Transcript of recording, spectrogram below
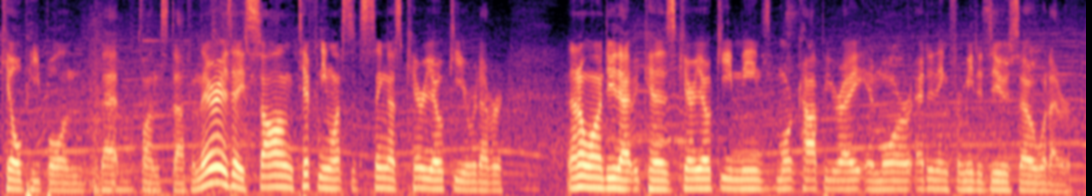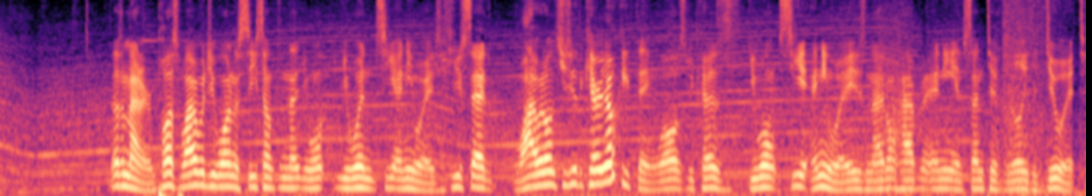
kill people and that fun stuff. And there is a song Tiffany wants to sing us karaoke or whatever. And I don't want to do that because karaoke means more copyright and more editing for me to do, so whatever. Doesn't matter. Plus, why would you want to see something that you won't you wouldn't see anyways? If you said, why don't you do the karaoke thing? Well, it's because you won't see it anyways, and I don't have any incentive really to do it.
